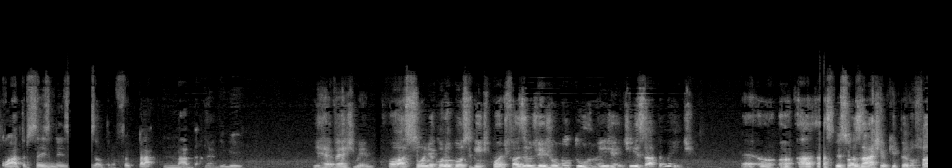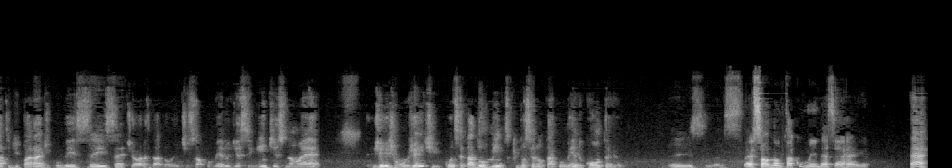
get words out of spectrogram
Quatro, seis meses, outra. Foi para nada. É. Diga aí. E reveste mesmo. Ó, a Sônia colocou o seguinte, pode fazer o jejum noturno, hein, gente? Exatamente. É, as pessoas acham que pelo fato de parar de comer seis, sete horas da noite e só comer no dia seguinte, isso não é jejum. Gente, quando você está dormindo, que você não está comendo, conta, viu? É isso. É só não estar tá comendo, essa é a regra. É.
